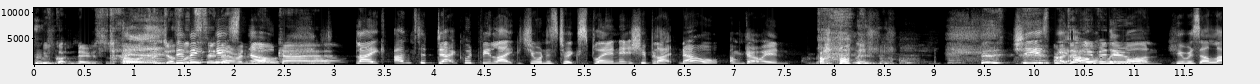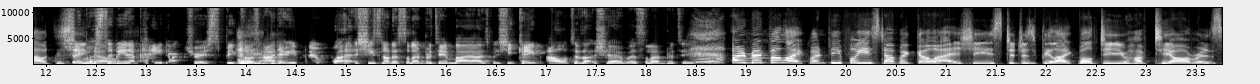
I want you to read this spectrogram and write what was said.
"We've got no stars," and just The would sit there and not care. like Ant and Dec would be like do you want us to explain it she'd be like no i'm going She's the only know- one who was allowed to say. She must have been a paid actress because I don't even know where she's not a celebrity in my eyes, but she came out of that show as a celebrity. I remember like when people used to have a go at her, she used to just be like, Well, do you have tiaras?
